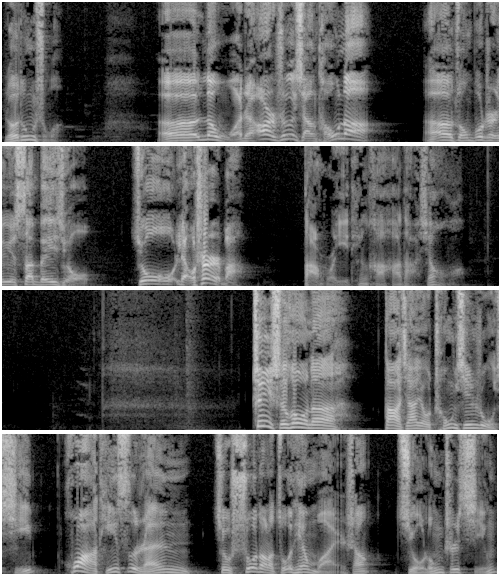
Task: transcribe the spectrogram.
罗东说：“呃，那我这二十个响头呢？呃，总不至于三杯酒就了事儿吧？”大伙一听，哈哈大笑啊。这时候呢，大家又重新入席，话题自然就说到了昨天晚上九龙之行。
